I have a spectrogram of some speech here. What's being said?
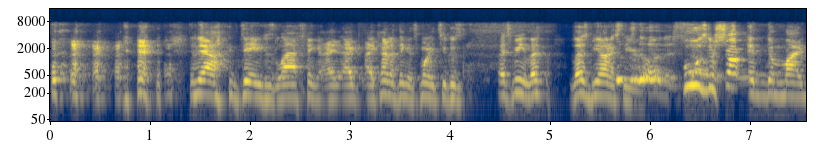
now Dave is laughing. I, I, I kind of think it's funny too because let's be let's let's be honest here. Who's the Charlotte? And the, my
